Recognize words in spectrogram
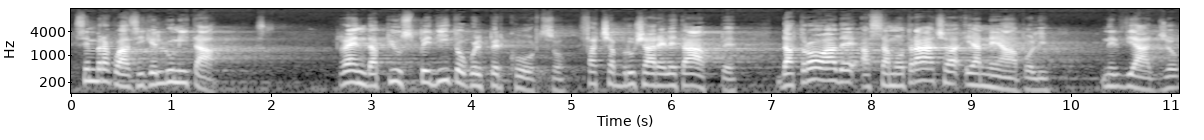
Sembra quasi che l'unità renda più spedito quel percorso, faccia bruciare le tappe, da Troade a Samotracia e a Neapoli. Nel viaggio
